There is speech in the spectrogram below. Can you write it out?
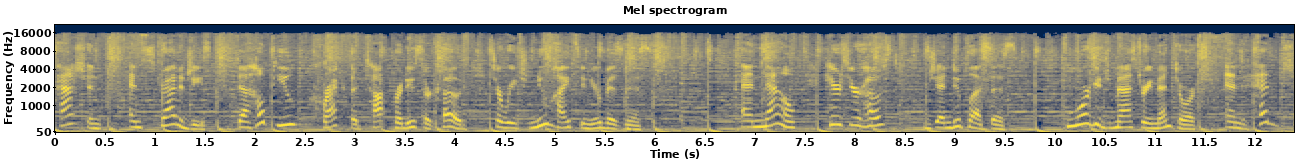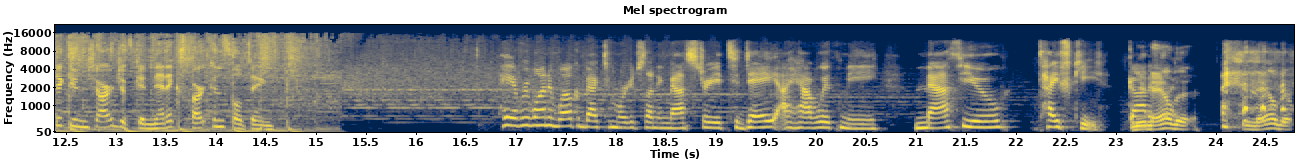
passion, and strategies to help you crack the top producer code to reach new heights in your business. And now, here's your host, Jen Duplessis, Mortgage Mastery Mentor and head chick in charge of Kinetic Spark Consulting. Hey, everyone, and welcome back to Mortgage Lending Mastery. Today, I have with me Matthew Teifke. Got you it nailed it. You nailed it.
